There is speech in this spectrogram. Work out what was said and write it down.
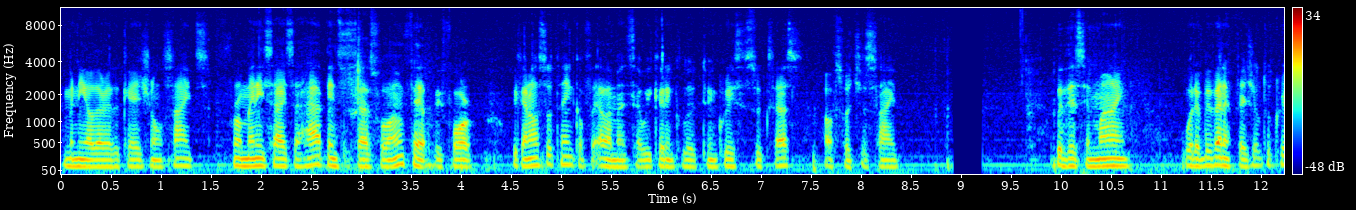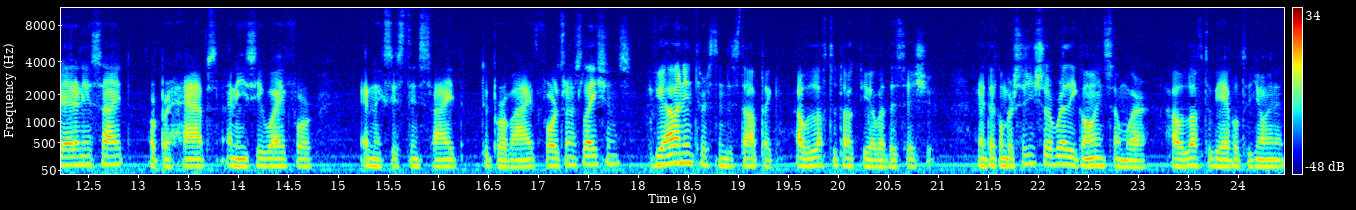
and many other educational sites. From many sites that have been successful and failed before, we can also think of elements that we could include to increase the success of such a site. With this in mind, Would it be beneficial to create a new site, or perhaps an easy way for an existing site to provide for translations? If you have an interest in this topic, I would love to talk to you about this issue. And if the conversation is already going somewhere, I would love to be able to join it.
